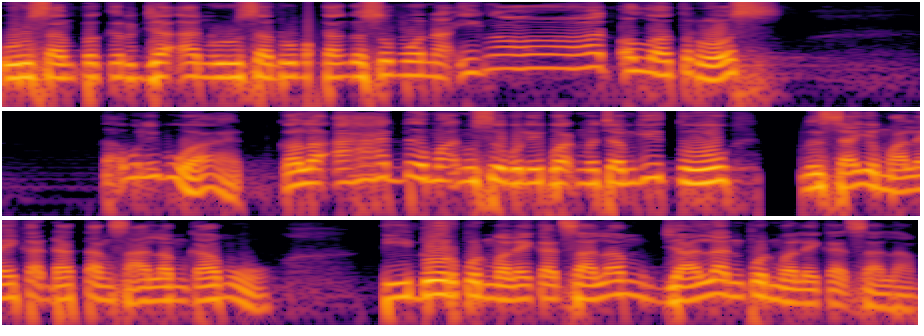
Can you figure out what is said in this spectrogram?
urusan pekerjaan urusan rumah tangga semua nak ingat Allah terus tak boleh buat. Kalau ada manusia boleh buat macam gitu, nescaya malaikat datang salam kamu. Tidur pun malaikat salam, jalan pun malaikat salam.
